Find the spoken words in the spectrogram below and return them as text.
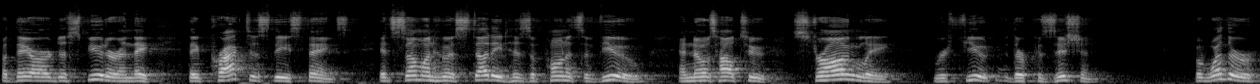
but they are a disputer and they, they practice these things. It's someone who has studied his opponent's view and knows how to strongly refute their position. But whether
